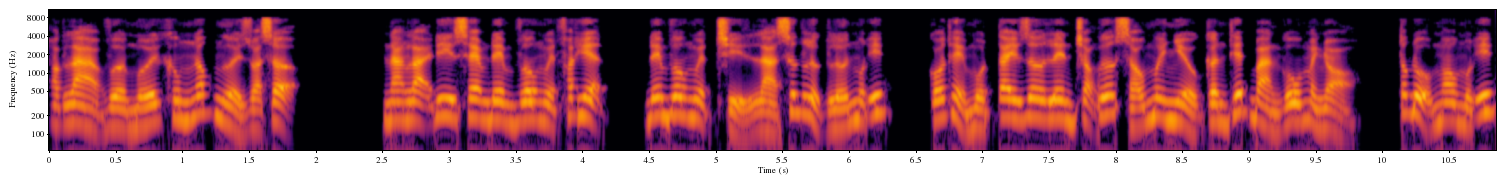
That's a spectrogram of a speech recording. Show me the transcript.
hoặc là vừa mới không ngốc người dọa sợ. Nàng lại đi xem đêm vô nguyệt phát hiện, đêm vô nguyệt chỉ là sức lực lớn một ít, có thể một tay giơ lên trọng ước 60 nhiều cân thiết bàn gỗ mảnh nhỏ, tốc độ mau một ít,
